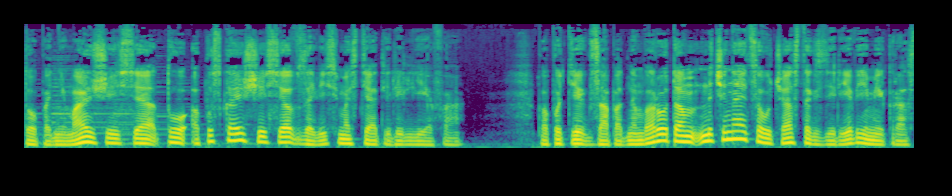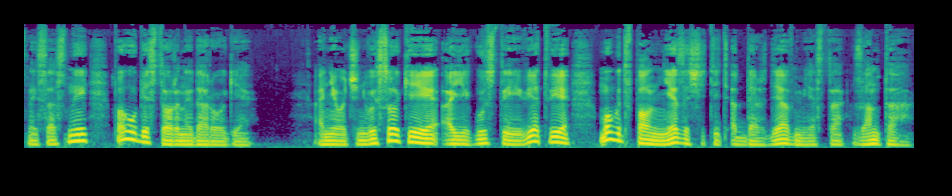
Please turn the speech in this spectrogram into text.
то поднимающаяся, то опускающаяся в зависимости от рельефа. По пути к западным воротам начинается участок с деревьями красной сосны по обе стороны дороги. Они очень высокие, а их густые ветви могут вполне защитить от дождя вместо зонта.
